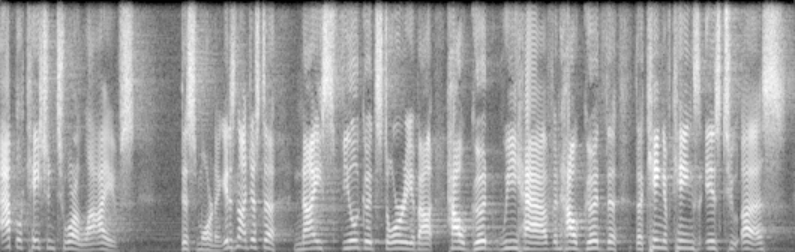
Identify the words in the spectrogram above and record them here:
application to our lives this morning. It is not just a nice, feel good story about how good we have and how good the, the King of Kings is to us.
